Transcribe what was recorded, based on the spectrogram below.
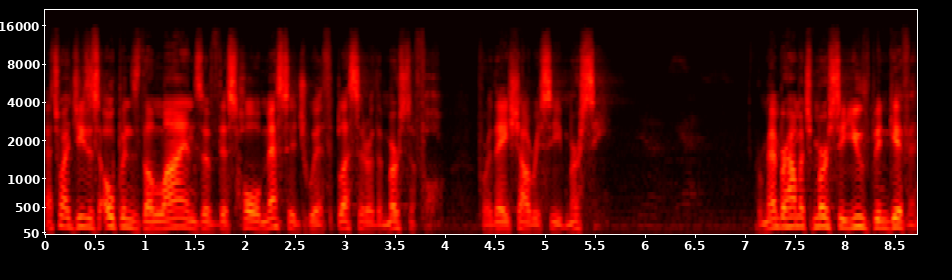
That's why Jesus opens the lines of this whole message with Blessed are the merciful, for they shall receive mercy. Remember how much mercy you've been given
